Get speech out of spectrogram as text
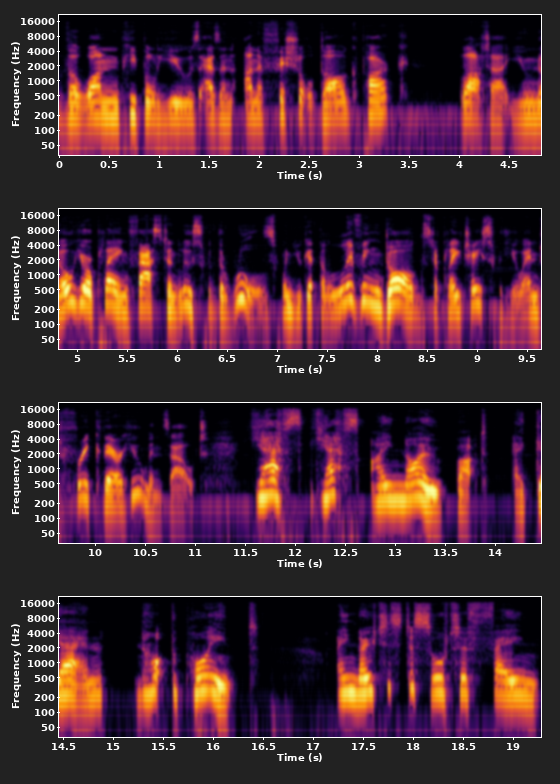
The one people use as an unofficial dog park? Lotta, you know you're playing fast and loose with the rules when you get the living dogs to play chase with you and freak their humans out. Yes, yes, I know, but again, not the point. I noticed a sort of faint,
